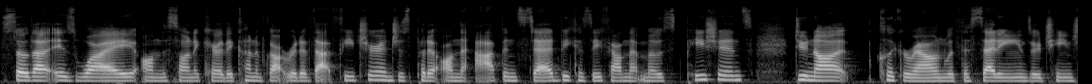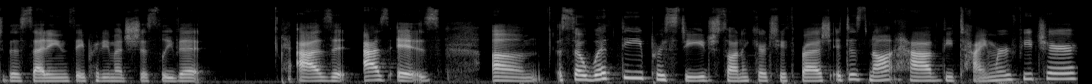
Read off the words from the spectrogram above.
So that is why on the Sonicare they kind of got rid of that feature and just put it on the app instead because they found that most patients do not click around with the settings or change the settings. They pretty much just leave it as it as is. Um, so with the Prestige Sonicare toothbrush, it does not have the timer feature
